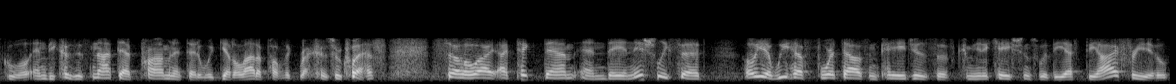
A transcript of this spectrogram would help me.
school, and because it's not that prominent that it would get a lot of public records requests. So I, I picked them, and they initially said, "Oh yeah, we have 4,000 pages of communications with the FBI for you,"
